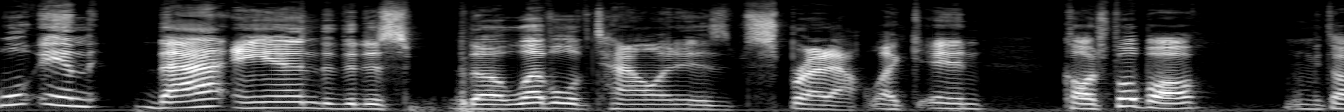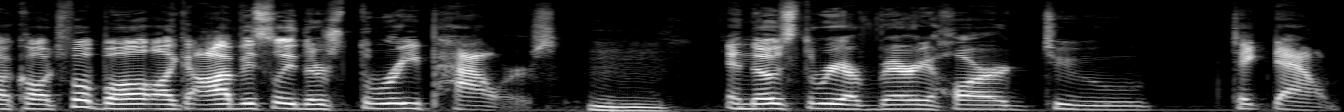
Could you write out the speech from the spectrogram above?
Well, and that and the dis- the level of talent is spread out. Like in college football, when we talk college football, like obviously there's three powers, Mhm. and those three are very hard to take down.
